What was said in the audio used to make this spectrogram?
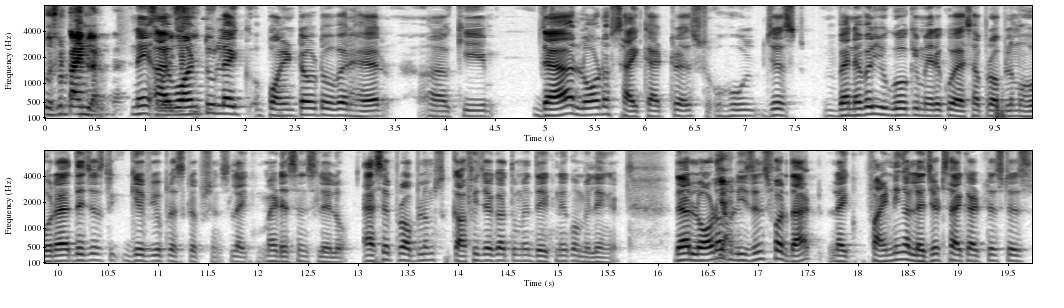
तो इसमें टाइम लगता है। नहीं I want to like point out over here कि there are lot of psychiatrist who just whenever you go कि मेरे को ऐसा प्रॉब्लम हो रहा है they just give you prescription like medicine ले लो। ऐसे प्रॉब्लम्स काफ़ी जगह तुम्हें देखने को मिलेंगे। They are lot of reasons for that like finding a legit psychiatrist is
